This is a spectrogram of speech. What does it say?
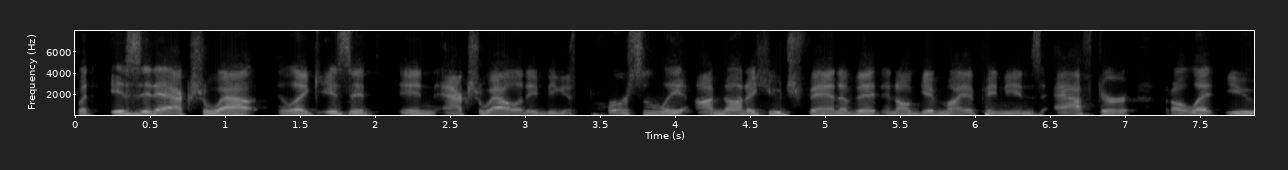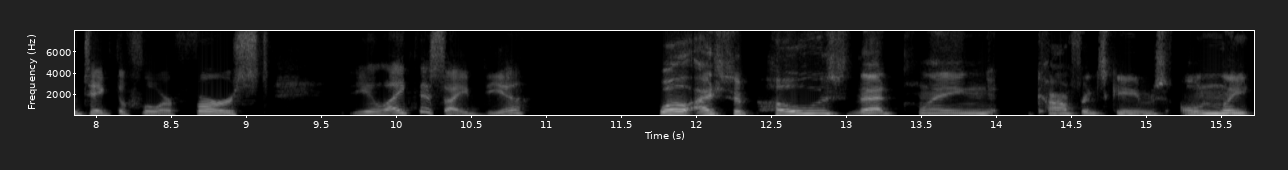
but is it actual like is it in actuality? Because personally, I'm not a huge fan of it, and I'll give my opinions after. But I'll let you take the floor first you like this idea? Well, I suppose that playing conference games only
